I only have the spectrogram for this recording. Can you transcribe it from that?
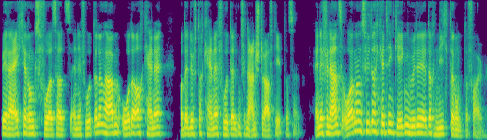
Bereicherungsvorsatz eine Verurteilung haben oder auch keine, oder ihr dürft auch keine verurteilten Finanzstraftäter sein. Eine Finanzordnungswidrigkeit hingegen würde jedoch nicht darunter fallen.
